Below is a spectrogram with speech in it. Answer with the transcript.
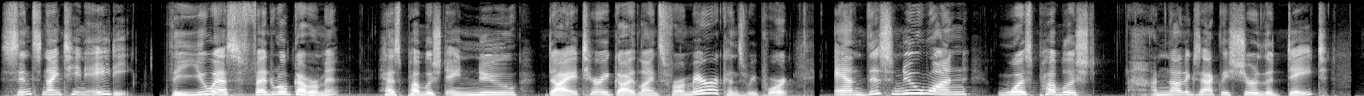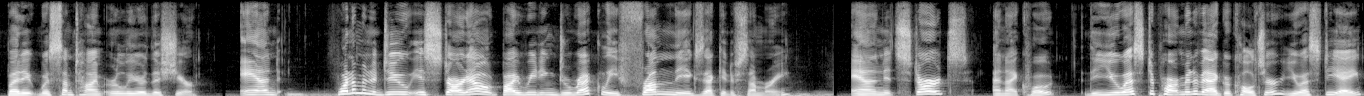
since 1980, the U.S. federal government has published a new Dietary Guidelines for Americans report. And this new one was published, I'm not exactly sure the date, but it was sometime earlier this year. And what I'm going to do is start out by reading directly from the executive summary. And it starts, and I quote The U.S. Department of Agriculture, USDA,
